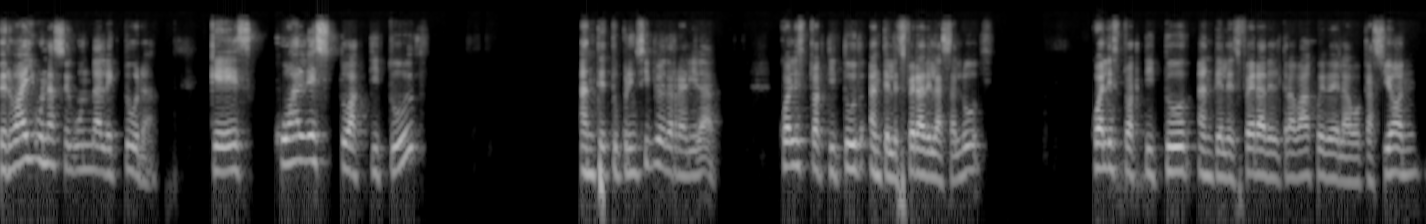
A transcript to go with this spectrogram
Pero hay una segunda lectura, que es cuál es tu actitud ante tu principio de realidad. ¿Cuál es tu actitud ante la esfera de la salud? ¿Cuál es tu actitud ante la esfera del trabajo y de la vocación?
